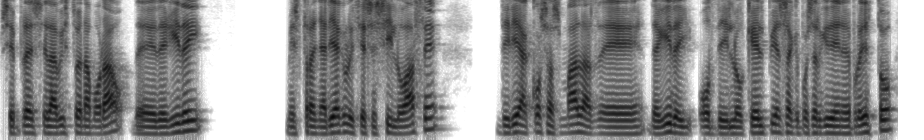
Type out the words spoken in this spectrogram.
Siempre se le ha visto enamorado de, de Me extrañaría que lo hiciese. Si lo hace, diría cosas malas de, de o de lo que él piensa que puede ser Gidey en el proyecto,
